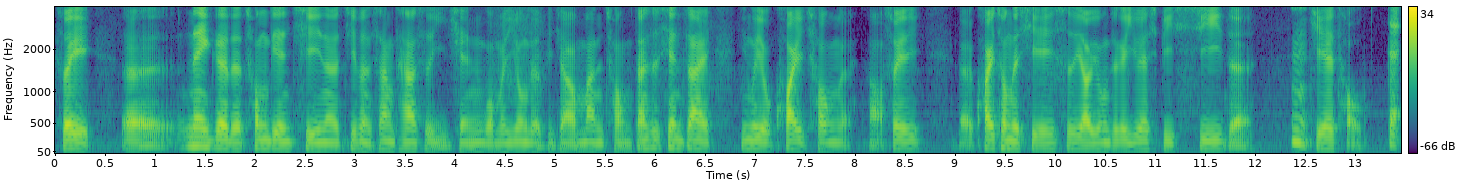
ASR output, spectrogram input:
所以呃那个的充电器呢，基本上它是以前我们用的比较慢充，但是现在因为有快充了啊，所以呃，快充的协议是要用这个 USB C 的接头，对，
